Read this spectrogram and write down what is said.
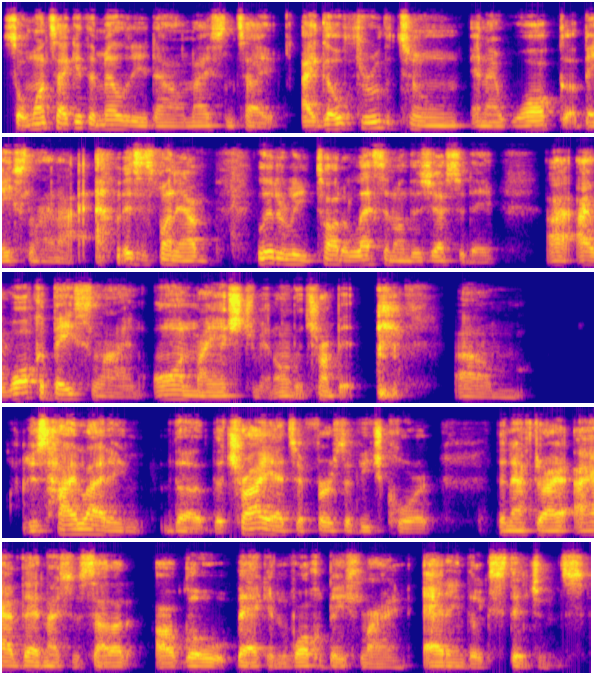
So once I get the melody down nice and tight, I go through the tune and I walk a bass line. I, this is funny. I've literally taught a lesson on this yesterday. I, I walk a bass line on my instrument, on the trumpet, um, just highlighting the the triads at first of each chord, then after I, I, have that nice and solid, I'll go back and walk a bass line, adding the extensions.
